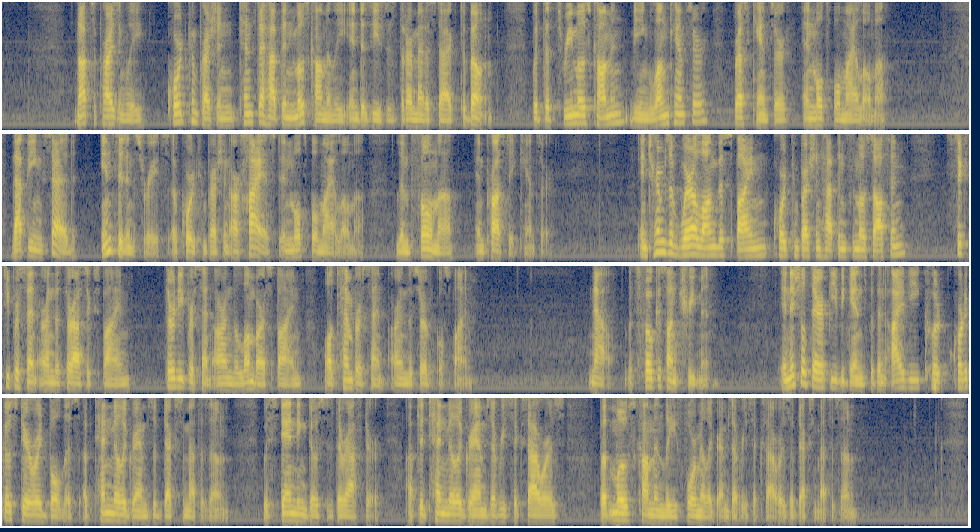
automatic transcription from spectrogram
Not surprisingly, cord compression tends to happen most commonly in diseases that are metastatic to bone, with the three most common being lung cancer, breast cancer, and multiple myeloma. That being said, incidence rates of cord compression are highest in multiple myeloma, lymphoma, and prostate cancer. In terms of where along the spine cord compression happens the most often, 60% are in the thoracic spine, 30% are in the lumbar spine, while 10% are in the cervical spine. Now, let's focus on treatment. Initial therapy begins with an IV corticosteroid bolus of 10 milligrams of dexamethasone, with standing doses thereafter, up to 10 milligrams every 6 hours, but most commonly 4 milligrams every 6 hours of dexamethasone.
